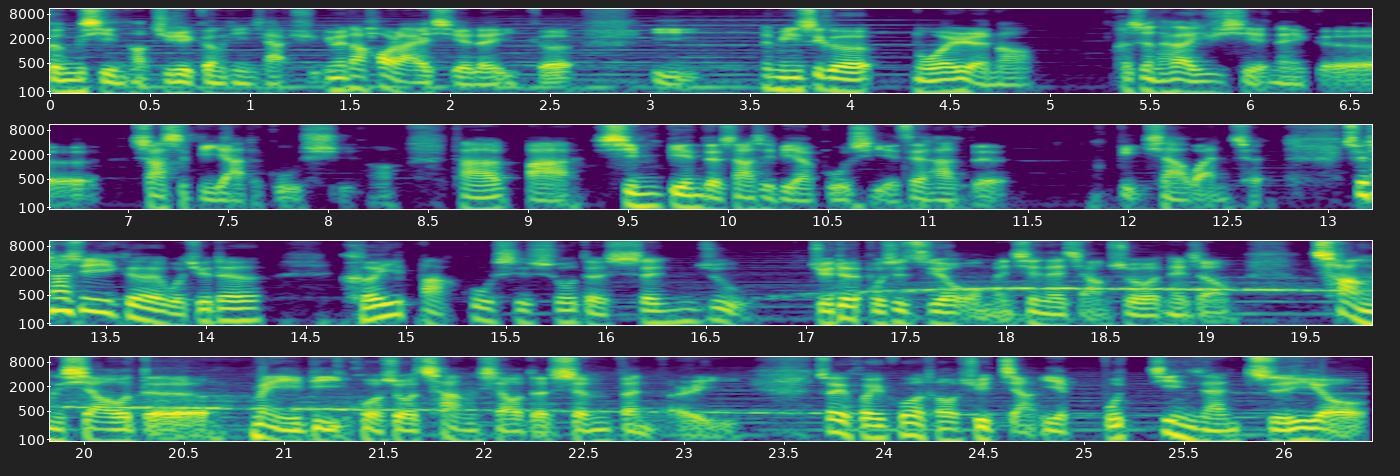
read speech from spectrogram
更新哈，继续更新下去。因为他后来写了一个，以那名是个挪威人哦，可是他可以去写那个莎士比亚的故事啊，他把新编的莎士比亚故事也在他的。笔下完成，所以他是一个我觉得可以把故事说得深入、绝对不是只有我们现在讲说那种畅销的魅力，或者说畅销的身份而已。所以回过头去讲，也不尽然只有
